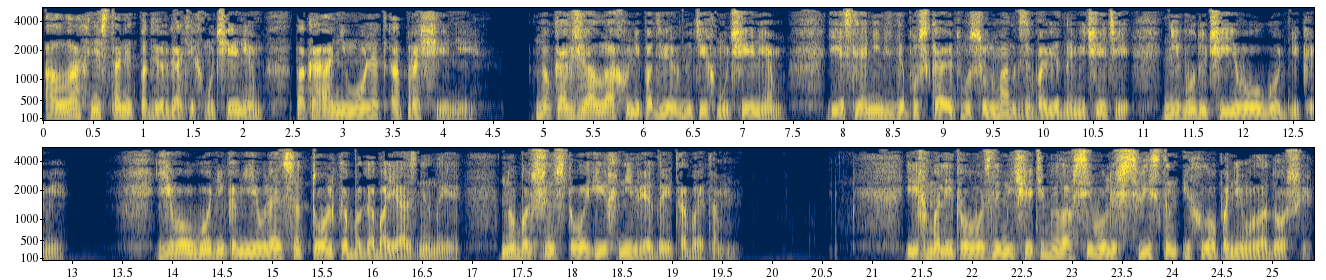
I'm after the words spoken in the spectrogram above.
Аллах не станет подвергать их мучениям, пока они молят о прощении. Но как же Аллаху не подвергнуть их мучениям, если они не допускают мусульман к заповедной мечети, не будучи его угодниками? Его угодниками являются только богобоязненные, но большинство их не ведает об этом. Их молитва возле мечети была всего лишь свистом и хлопанием в ладоши.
